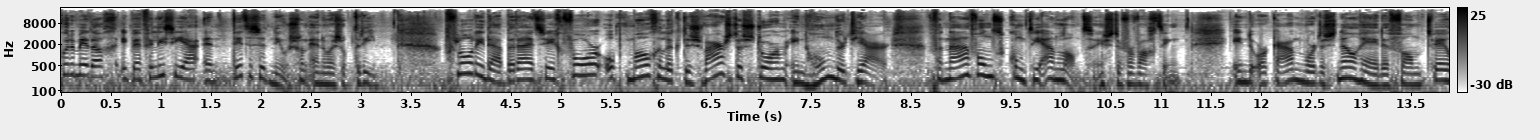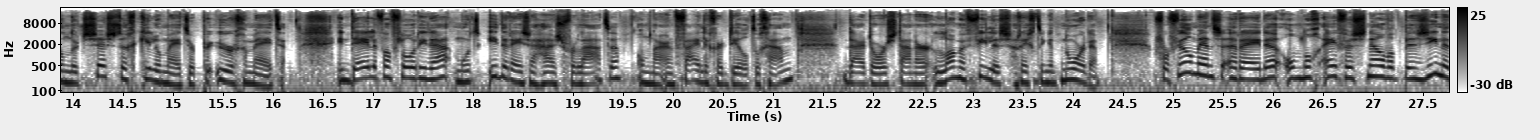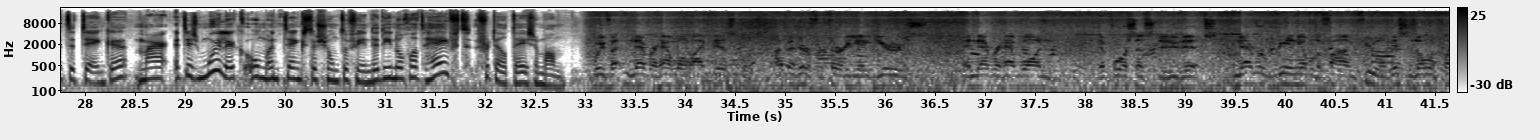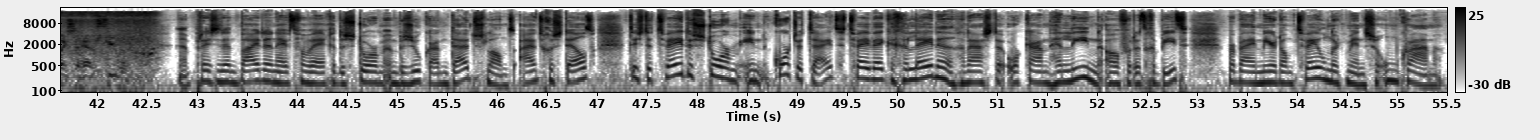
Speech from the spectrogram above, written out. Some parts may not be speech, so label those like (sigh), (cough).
Goedemiddag, ik ben Felicia en dit is het nieuws van NOS op 3. Florida bereidt zich voor op mogelijk de zwaarste storm in 100 jaar. Vanavond komt hij aan land, is de verwachting. In de orkaan worden snelheden van 260 km per uur gemeten. In delen van Florida moet iedereen zijn huis verlaten om naar een veiliger deel te gaan. Daardoor staan er lange files richting het noorden. Voor veel mensen een reden om nog even snel wat benzine te tanken. Maar het is moeilijk om een tankstation te vinden die nog wat heeft, vertelt deze man. We've never had one like this. I've been here for 38 years and never had one that forced to do this. Never being able to find fuel. This is the only place that has fuel. President Biden heeft vanwege de storm een bezoek aan Duitsland uitgesteld. Het is de tweede storm in korte tijd. Twee weken geleden raasde orkaan Helene over het gebied... waarbij meer dan 200 mensen omkwamen.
